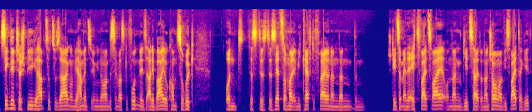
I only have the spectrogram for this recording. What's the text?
Signature-Spiel gehabt sozusagen und wir haben jetzt irgendwie noch ein bisschen was gefunden. Jetzt Adebayo kommt zurück und das, das, das setzt nochmal irgendwie Kräfte frei und dann, dann, dann steht es am Ende echt 2-2 und dann geht's halt und dann schauen wir mal, wie es weitergeht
